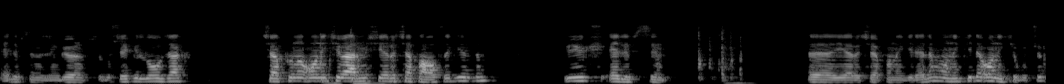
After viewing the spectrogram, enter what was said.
Elipsimizin görüntüsü bu şekilde olacak. Çapını 12 vermiş. Yarı çap 6 girdim. Büyük elipsin e, yarı çapını girelim. 12'de 12,5.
